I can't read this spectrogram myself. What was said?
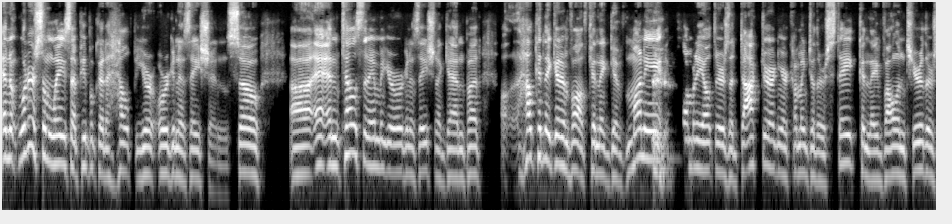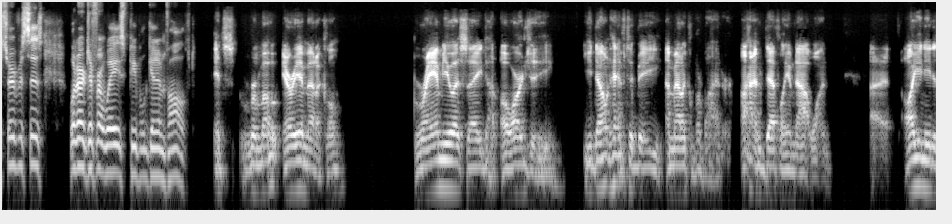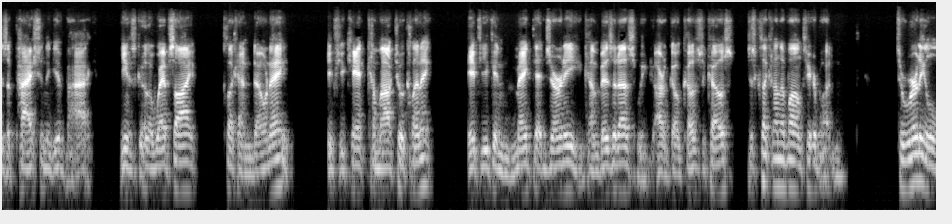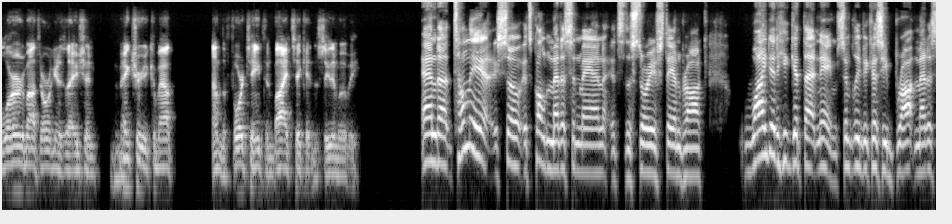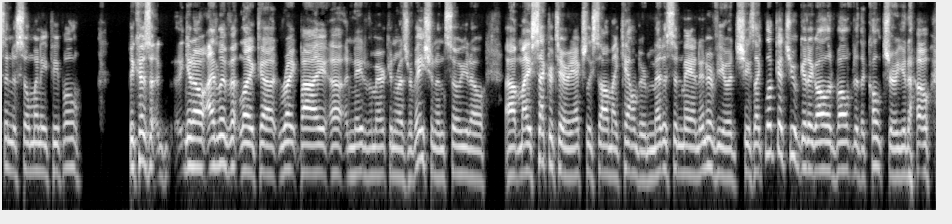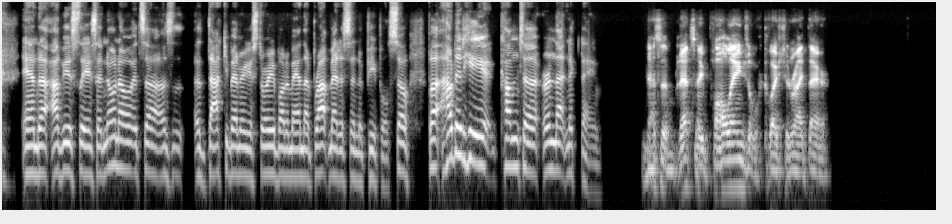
And what are some ways that people could help your organization? So, uh, and, tell us the name of your organization again. But uh, how can they get involved? Can they give money? if somebody out there is a doctor and you're coming to their stake, can they volunteer their services? What are different ways people get involved? It's remote area medical, ramusa.org. You don't have to be a medical provider. I am definitely am not one. Uh, all you need is a passion to give back. You just go to the website, click on donate. If you can't come out to a clinic, if you can make that journey, come visit us. We are go coast to coast. Just click on the volunteer button to really learn about the organization. Make sure you come out on the 14th and buy a ticket and see the movie. And uh, tell me, so it's called Medicine Man. It's the story of Stan Brock. Why did he get that name? Simply because he brought medicine to so many people? Because uh, you know I live at like uh, right by uh, a Native American reservation, and so you know uh, my secretary actually saw my calendar medicine man interview, and she's like, "Look at you getting all involved in the culture," you know. And uh, obviously, I said, "No, no, it's a, it's a documentary, a story about a man that brought medicine to people." So, but how did he come to earn that nickname? That's a that's a Paul Angell question right there.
